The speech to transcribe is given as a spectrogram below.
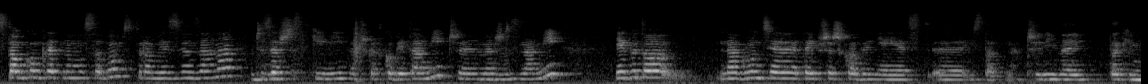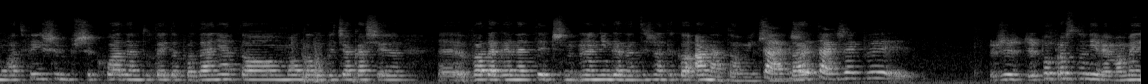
z tą konkretną osobą, z którą jest związana, czy ze wszystkimi, na przykład kobietami, czy mężczyznami. Jakby to na gruncie tej przeszkody nie jest y, istotne. Czyli naj, takim łatwiejszym przykładem tutaj do podania to mogłaby być jakaś e, e, wada genetyczna, no nie genetyczna, tylko anatomiczna, Tak, tak? że, tak, że jakby Że, że po prostu, nie wiem, mamy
